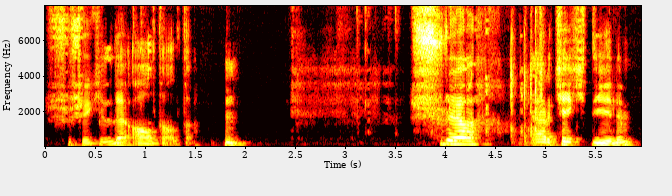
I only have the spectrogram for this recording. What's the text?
Şu şekilde alt alta. Hı. Şuraya erkek diyelim.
